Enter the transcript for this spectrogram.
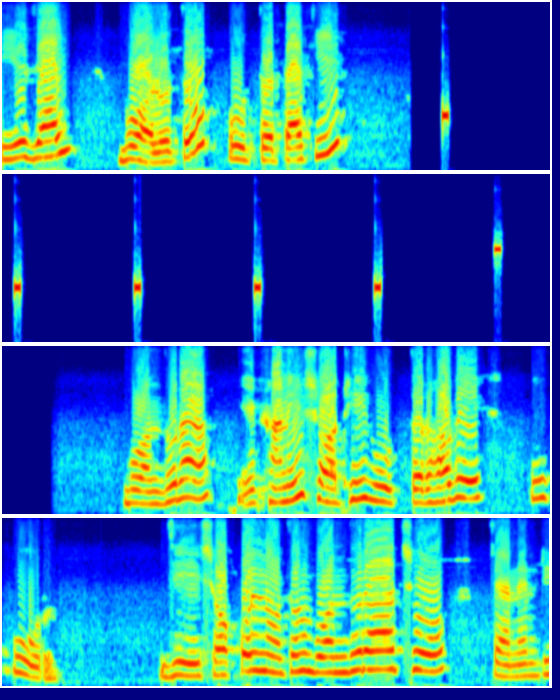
দিয়ে যাই। বলো তো উত্তরটা কি? বন্ধুরা এখানে সঠিক উত্তর হবে কুকুর। যে সকল নতুন বন্ধুরা আছো চ্যানেলটি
